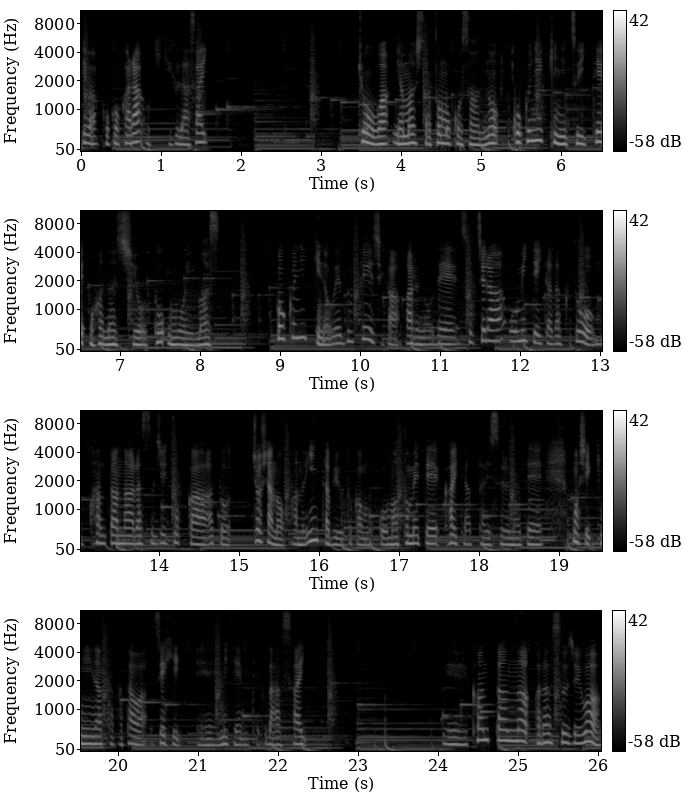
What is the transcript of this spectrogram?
ではここからお聴きください。今日は山下智子さんの国日記についてお話ししようと思います。国日記のウェブページがあるのでそちらを見ていただくと簡単なあらすじとかあと著者のあのインタビューとかもこうまとめて書いてあったりするのでもし気になった方は是非、えー、見てみてください。えー、簡単なあらすじは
